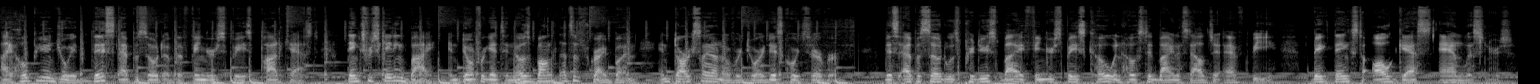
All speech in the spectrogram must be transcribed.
I hope you enjoyed this episode of the Fingerspace podcast. Thanks for skating by, and don't forget to nosebonk that subscribe button and dark slide on over to our Discord server. This episode was produced by Fingerspace Co. and hosted by Nostalgia FB. Big thanks to all guests and listeners.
